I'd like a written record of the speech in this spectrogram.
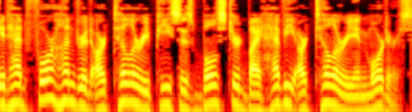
It had 400 artillery pieces bolstered by heavy artillery and mortars.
